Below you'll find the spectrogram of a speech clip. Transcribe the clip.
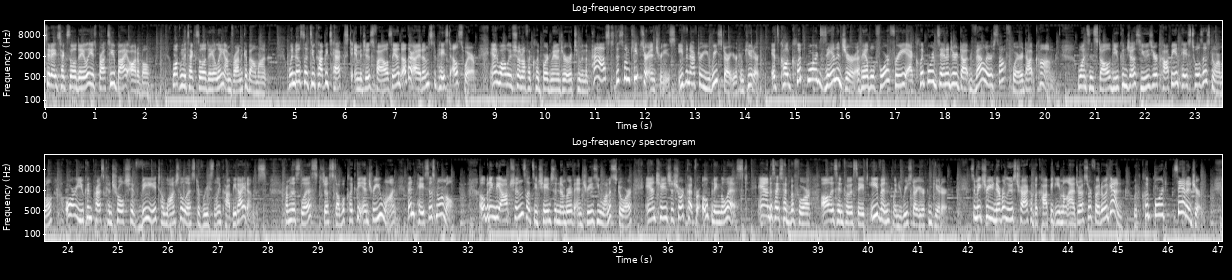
Today's Tekzilla Daily is brought to you by Audible. Welcome to Tekzilla Daily. I'm Veronica Belmont. Windows lets you copy text, images, files, and other items to paste elsewhere. And while we've shown off a clipboard manager or two in the past, this one keeps your entries, even after you restart your computer. It's called Clipboard Zanager, available for free at clipboardzanager.velersoftware.com. Once installed, you can just use your copy and paste tools as normal, or you can press Ctrl-Shift-V to launch the list of recently copied items. From this list, just double-click the entry you want, then paste as normal. Opening the options lets you change the number of entries you want to store and change the shortcut for opening the list. And as I said before, all this info is saved even when you restart your computer. So make sure you never lose track of a copied email address or photo again with Clipboard Zanager.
